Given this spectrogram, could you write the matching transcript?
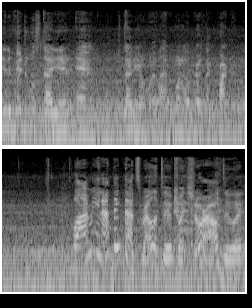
individual studying, and studying with like one other person, like a partner. Well, I mean, I think that's relative, but sure, I'll do it.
